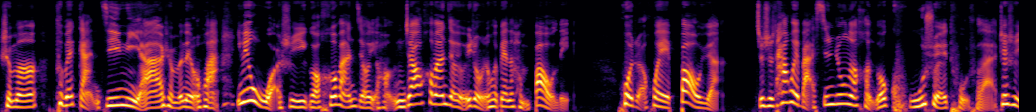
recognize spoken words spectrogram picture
什么特别感激你啊什么那种话，因为我是一个喝完酒以后，你知道喝完酒有一种人会变得很暴力，或者会抱怨，就是他会把心中的很多苦水吐出来，这是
